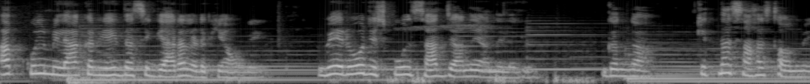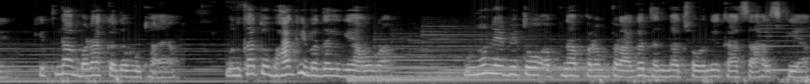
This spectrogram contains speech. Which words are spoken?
अब कुल मिलाकर यही दस ग्यारह लड़कियाँ हो गई। वे रोज स्कूल साथ जाने आने लगी। गंगा, कितना साहस था उनमें। कितना बड़ा कदम उठाया। उनका तो भाग ही बदल गया होगा। उन्होंने भी तो अपना परंपरागत धंधा छोड़ने का साहस किया।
